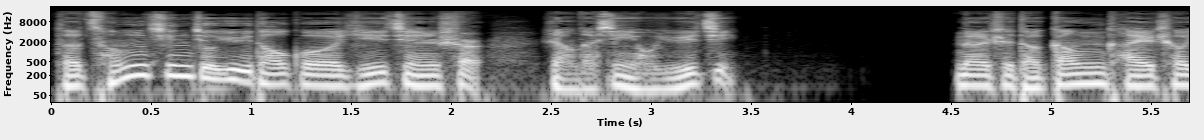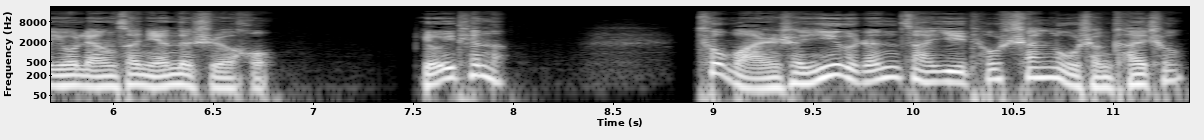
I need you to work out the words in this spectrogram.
他曾经就遇到过一件事儿，让他心有余悸。那是他刚开车有两三年的时候。有一天呢，他晚上一个人在一条山路上开车，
